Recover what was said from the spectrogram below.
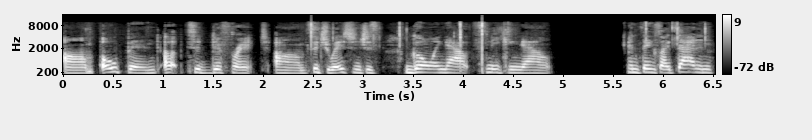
um, opened up to different um, situations, just going out, sneaking out, and things like that. And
